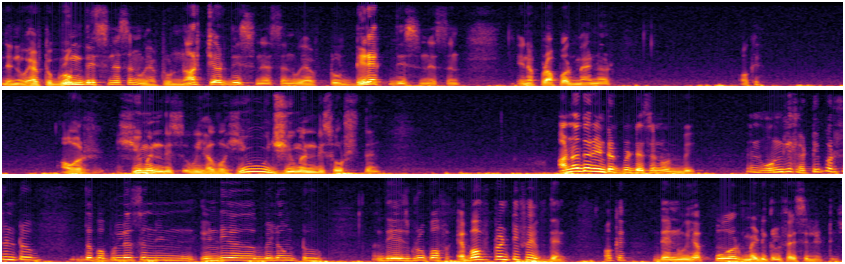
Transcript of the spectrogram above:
then we have to groom this nation, we have to nurture this nation, we have to direct this nation in a proper manner. Okay? Our human, we have a huge human resource then. Another interpretation would be, and only 30 percent of the population in India belong to the age group of above 25 then, okay. Then we have poor medical facilities,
